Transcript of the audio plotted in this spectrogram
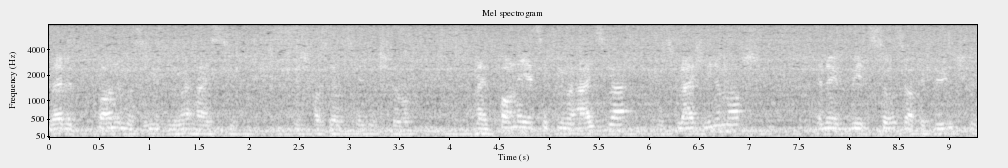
Weil die Pfanne muss immer genug heiß sein. Sonst kann sie nicht entstehen. Wenn die Pfanne jetzt nicht genug heiß wäre und das Fleisch reinmachst, dann wird es sozusagen gedünstet.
